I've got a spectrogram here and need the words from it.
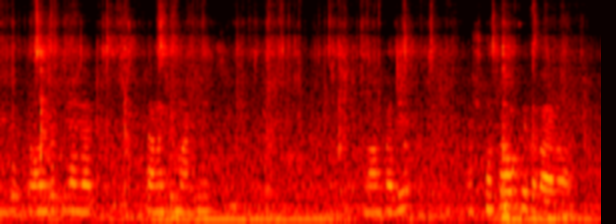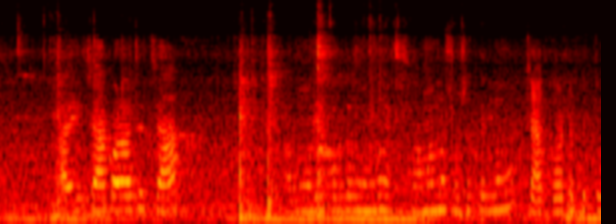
এইসব টমেটো পেঁয়াজ আর চানাচুর মাখিয়ে নিচ্ছি। লঙ্কা দিয়ে। আর শসাও খেতে পারে না আর এই চা করা আছে চা। আর মুড়ি করতে মুড়ি নেব একটু সামান্য সর্ষের তেল নেব। চা করাটা পেতো?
